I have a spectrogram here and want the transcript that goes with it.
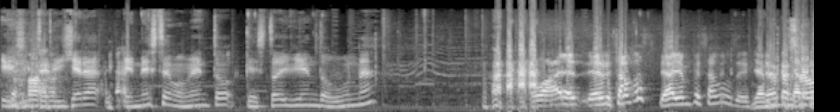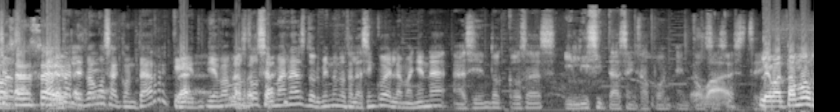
y si te dijera en este momento que estoy viendo una, Oh, ¿Ya, empezamos? Ya, ya empezamos. De... Ya empezamos. les vamos a contar que La- llevamos la dos semanas durmiéndonos a las 5 de la mañana haciendo cosas ilícitas en Japón. Entonces, este, Levantamos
